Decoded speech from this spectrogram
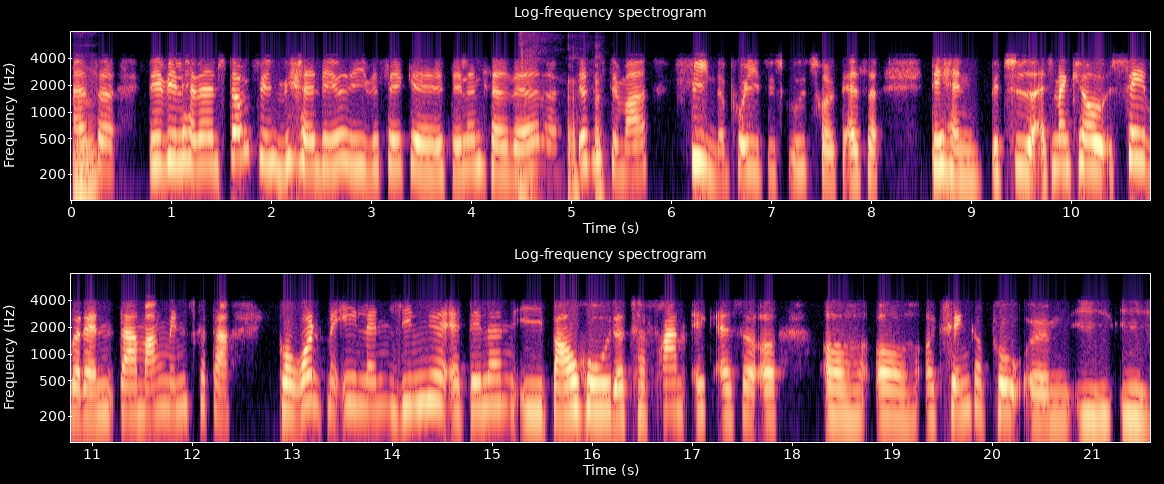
Altså, det ville have været en stumfilm, vi havde levet i, hvis ikke uh, Dylan havde været der. Jeg synes, det er meget fint og poetisk udtrykt, altså det han betyder. Altså man kan jo se, hvordan der er mange mennesker, der går rundt med en eller anden linje af Dylan i baghovedet og tager frem, ikke? Altså, og, og, og, og tænker på øhm, i, i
